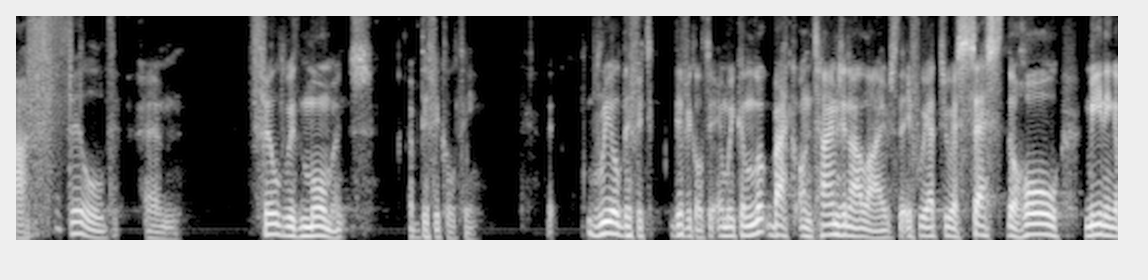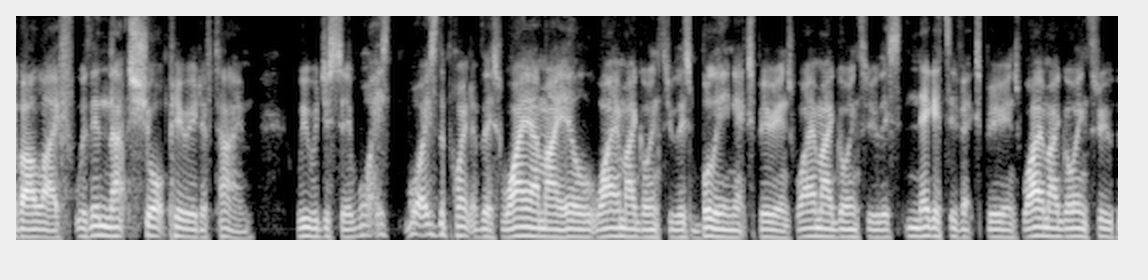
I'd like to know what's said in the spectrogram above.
are filled, um, filled with moments of difficulty, real difficulty. And we can look back on times in our lives that if we had to assess the whole meaning of our life within that short period of time, we would just say, what is, what is the point of this? Why am I ill? Why am I going through this bullying experience? Why am I going through this negative experience? Why am I going through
